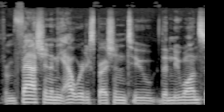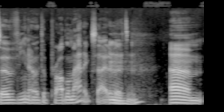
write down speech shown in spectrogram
from fashion and the outward expression to the nuance of, you know, the problematic side of it. Um,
